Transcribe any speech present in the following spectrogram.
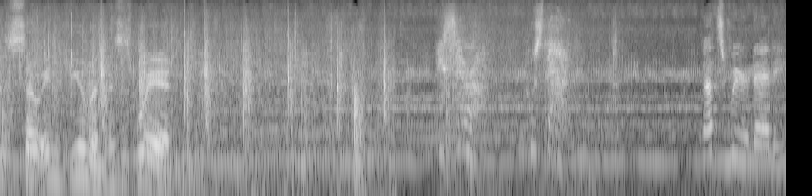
This is so inhuman. This is weird. Hey, Sarah. Who's that? That's Weird Eddie.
